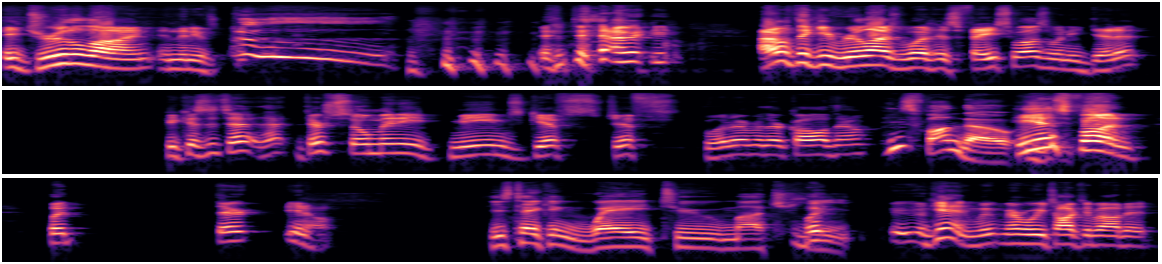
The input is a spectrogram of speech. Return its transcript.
he drew the line and then he was. I, mean, he- I don't think he realized what his face was when he did it, because it's a, that, there's so many memes, gifs, gifs, whatever they're called now. He's fun though. He is fun, but they're you know He's taking way too much But- heat. again. we- Remember we talked about it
